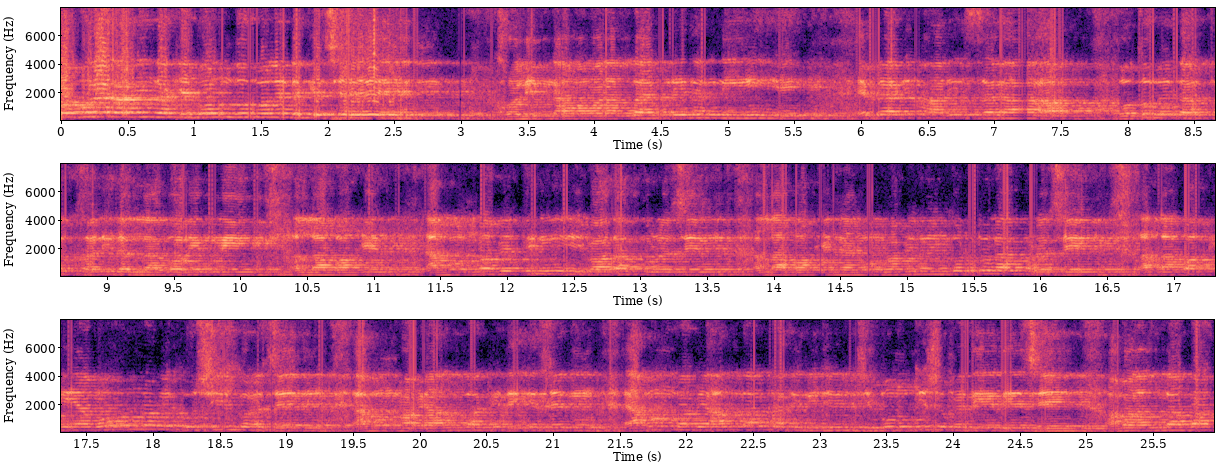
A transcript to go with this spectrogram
রব্বুল আলামিন যাকে বন্ধু বলে ডেকেছে খলিল নাম আমার আল্লাহ বলেননি এমন ভাবে আল্লাহ নিজের জীবনকে সঁপে দিয়ে দিয়েছে। আমার আল্লাহ পাক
